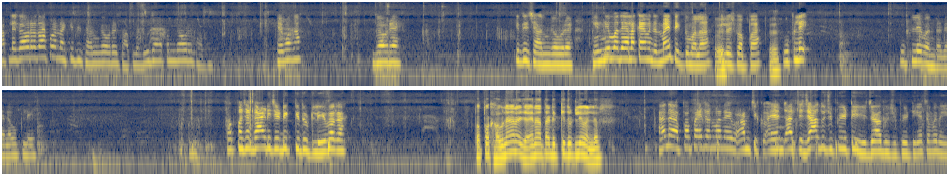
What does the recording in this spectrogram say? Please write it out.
आपल्या गावऱ्या दाखवा ना किती छान गावऱ्या थापल्या. उद्या आपण गावऱ्या थापू. हे बघा गावऱ्या. किती छान गावऱ्या. हिंदी मध्ये याला काय म्हणतात माहितीये का तुम्हाला काय? पिलोश पप्पा काय? उपले. उपले म्हणतात त्याला उपले. पप्पाच्या गाडीची डिक्की तुटली बघा. पप्पा खाऊन आणायचे आहे ना आता डिक्की तुटली म्हणलं हा ना पप्पा याच्यामध्ये आमची आमची जादूची पेटी जादूची पेटी. याच्यामध्ये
